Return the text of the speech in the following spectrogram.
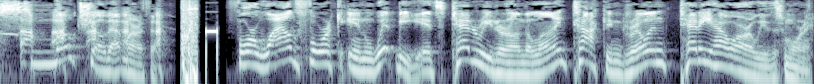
Smoke show that Martha. For Wild Fork in Whitby, it's Ted Reader on the line, talking grilling. Teddy, how are we this morning?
